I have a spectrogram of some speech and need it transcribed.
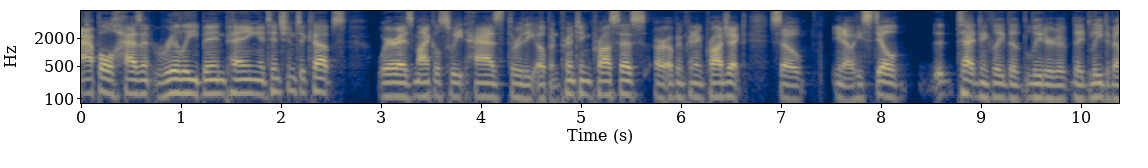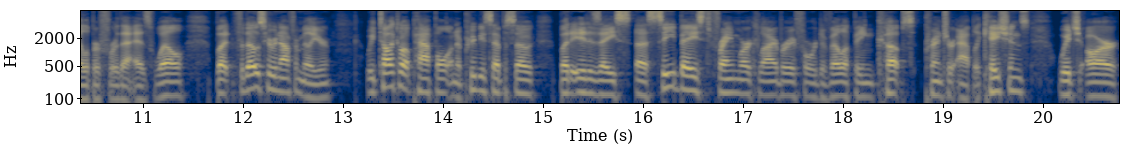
Apple hasn't really been paying attention to Cups, whereas Michael Sweet has through the Open Printing process or Open Printing project. So, you know, he's still technically the leader, the lead developer for that as well. But for those who are not familiar, we talked about PAPL in a previous episode, but it is a, a C based framework library for developing CUPS printer applications, which are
